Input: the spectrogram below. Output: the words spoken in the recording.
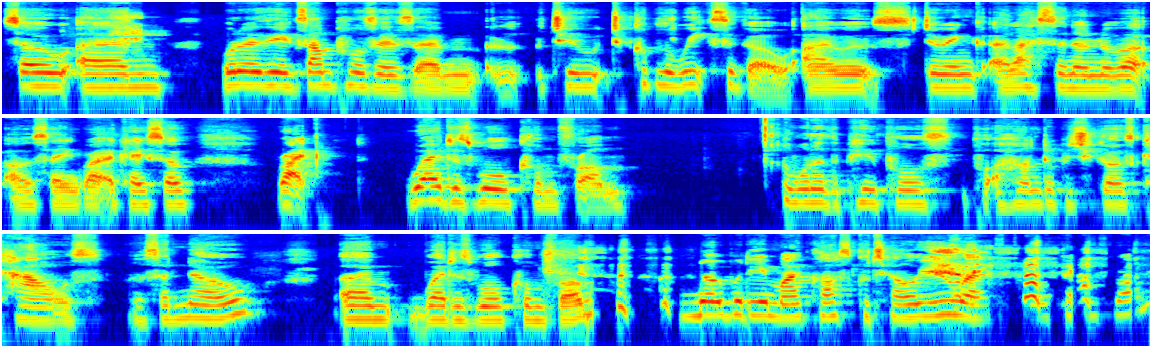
So, um, one of the examples is um, two, a couple of weeks ago, I was doing a lesson and I was saying, right, okay, so, right, where does wool come from? And one of the pupils put a hand up and she goes, cows. And I said, no, um, where does wool come from? Nobody in my class could tell you where it came from.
